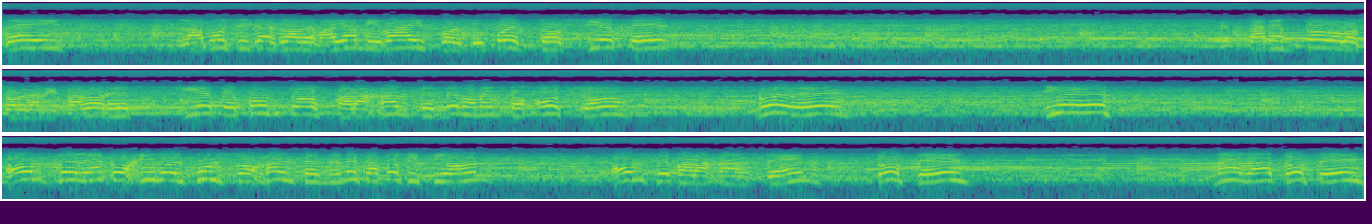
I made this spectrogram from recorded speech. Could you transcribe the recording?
Seis. La música es la de Miami Vice, por supuesto. Siete. están en todos los organizadores. Siete puntos para Hansen de momento, ocho, nueve, diez, once. Le ha cogido el pulso Hansen en esa posición. Once para Hansen, 12. Nada, 12.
